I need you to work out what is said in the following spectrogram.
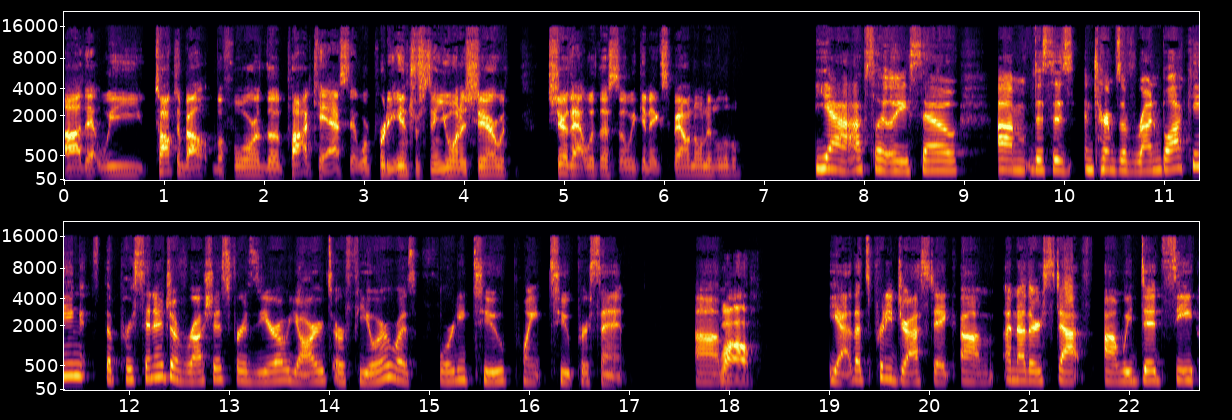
uh, that we talked about before the podcast that were pretty interesting. You want to share with share that with us so we can expound on it a little? Yeah, absolutely. So, um, this is in terms of run blocking, the percentage of rushes for zero yards or fewer was 42.2%. Um, wow. Yeah, that's pretty drastic. Um, another stat um, we did see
